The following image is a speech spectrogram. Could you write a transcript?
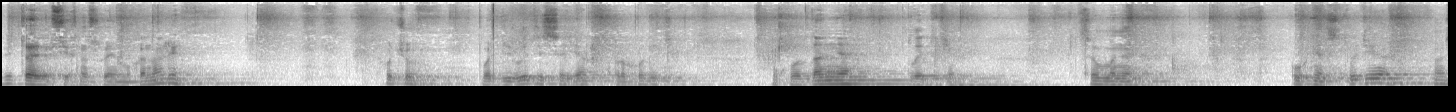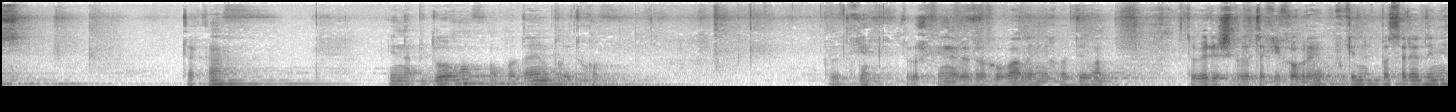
Вітаю всіх на своєму каналі. Хочу поділитися, як проходить укладання плитки. Це в мене кухня студія. Ось така. І на підлогу укладаємо плитку. Плитки трошки не розрахували, не хватило, то вирішили такі коври вкинути посередині.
